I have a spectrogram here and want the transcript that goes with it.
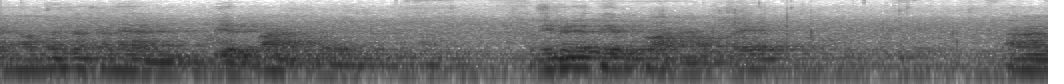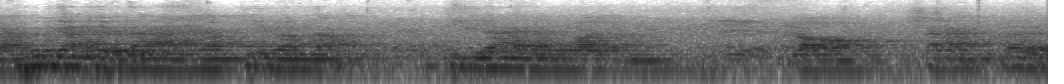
นะครับเนื่องจากคะแนนเบียดมากเลยอันนี้ไม่ได้เตรียมก่อนนะครับเป๊ะอ่าเพื่อเป็นการเสียเวลานะครับ ทีมลำดับที่ได้รางวัลรองชนะเลิศ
